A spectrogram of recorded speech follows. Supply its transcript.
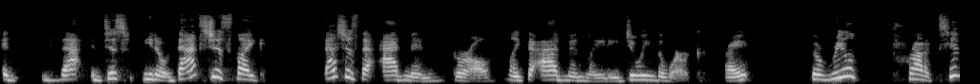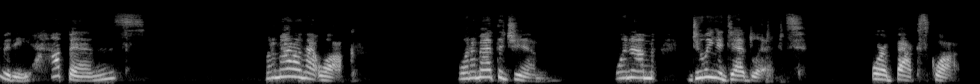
it, that just, you know, that's just like, that's just the admin girl, like the admin lady doing the work, right? The real productivity happens when I'm out on that walk, when I'm at the gym, when I'm doing a deadlift or a back squat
